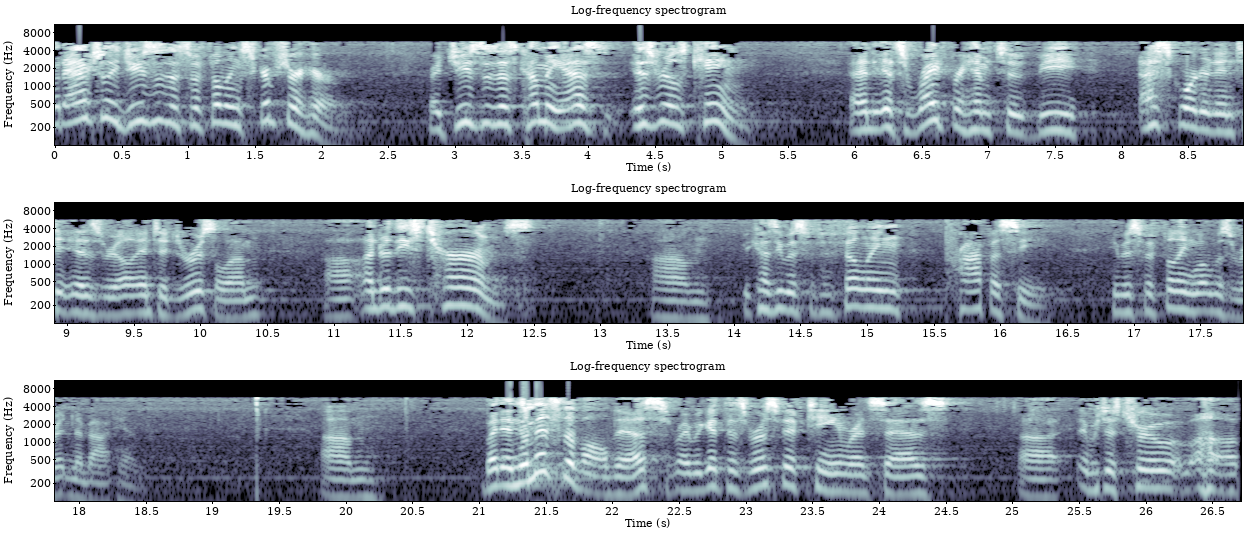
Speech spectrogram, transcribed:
but actually Jesus is fulfilling Scripture here. Right? Jesus is coming as Israel's king. And it's right for him to be escorted into Israel, into Jerusalem, uh, under these terms. Um, because he was fulfilling prophecy. He was fulfilling what was written about him. Um, but in the midst of all this, right, we get this verse 15 where it says, uh, which is true uh,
